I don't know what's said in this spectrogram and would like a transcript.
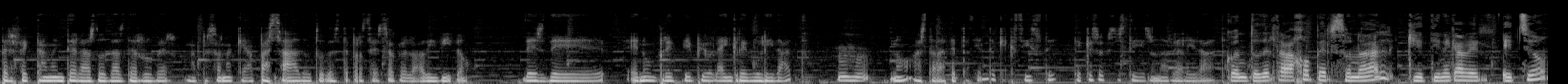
perfectamente las dudas de Ruber, una persona que ha pasado todo este proceso, que lo ha vivido. desde en un principio la incredulidad, Ujú. ¿no? Hasta la aceptación de que existe, de que eso existe y es una realidad. Con todo el trabajo personal que tiene que haber hecho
